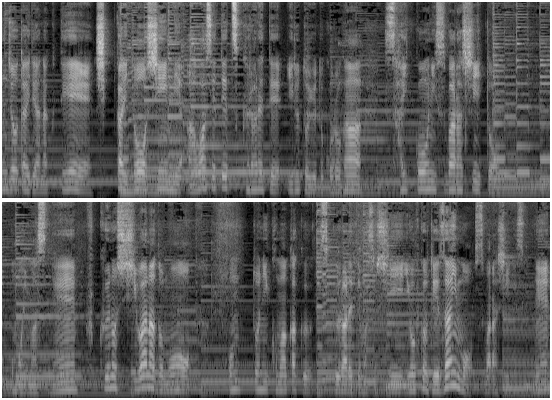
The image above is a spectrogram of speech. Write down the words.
ーン状態ではなくてしっかりとシーンに合わせて作られているというところが最高に素晴らしいと思いますね。服のシワなども本当に細かく作られてますし洋服のデザインも素晴らしいですよね。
